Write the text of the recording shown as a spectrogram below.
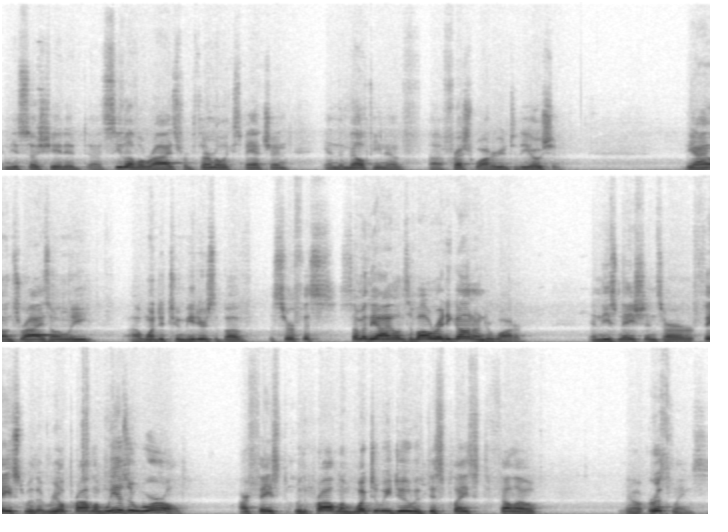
and the associated uh, sea level rise from thermal expansion and the melting of uh, fresh water into the ocean. The islands rise only uh, one to two meters above the surface. Some of the islands have already gone underwater. And these nations are faced with a real problem. We as a world are faced with a problem. What do we do with displaced fellow you know, earthlings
